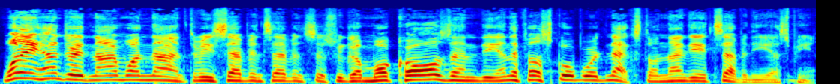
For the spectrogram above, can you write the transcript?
1 800 919 3776. We got more calls and the NFL scoreboard next on 98.7 ESPN.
